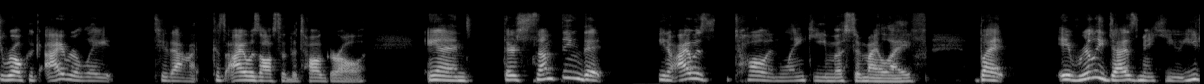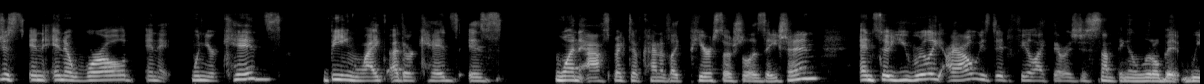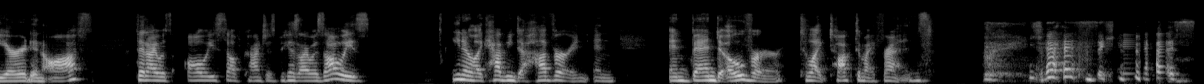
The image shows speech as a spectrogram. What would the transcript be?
real quick? I relate to that because I was also the tall girl. And there's something that, you know, I was tall and lanky most of my life, but it really does make you you just in in a world in it when your kids being like other kids is one aspect of kind of like peer socialization. And so you really i always did feel like there was just something a little bit weird and off that i was always self-conscious because i was always you know like having to hover and and and bend over to like talk to my friends. Yes yes.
